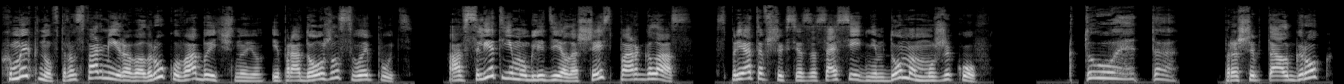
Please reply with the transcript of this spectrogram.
Хмыкнув, трансформировал руку в обычную и продолжил свой путь. А вслед ему глядело шесть пар глаз, спрятавшихся за соседним домом мужиков. «Кто это?» – прошептал Грок,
